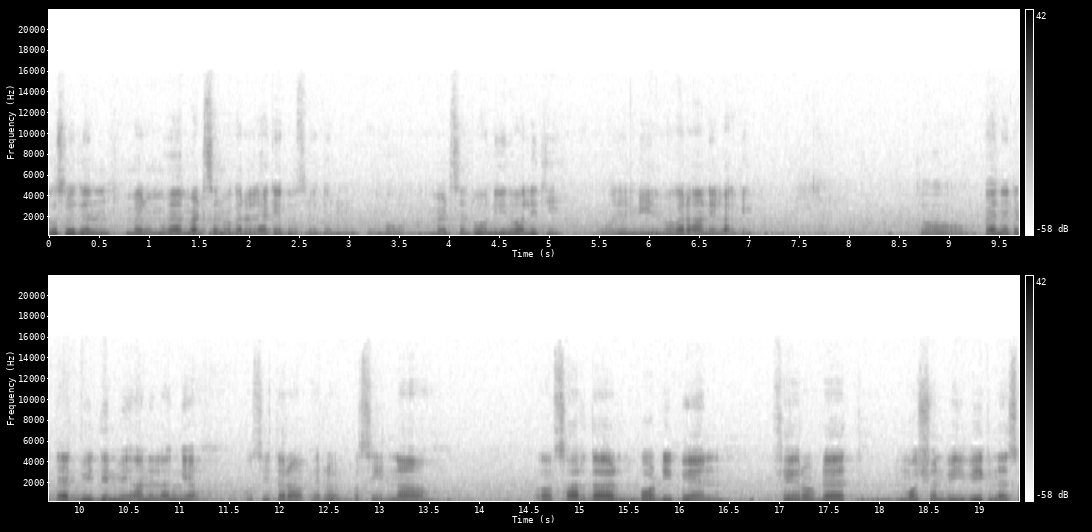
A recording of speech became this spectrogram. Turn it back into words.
دوسرے دن میں میڈیسن وغیرہ لے کے دوسرے دن وہ میڈیسن تو وہ نیند والی تھی۔ مجھے نیند وغیرہ آنے لگ گئی۔ تو پینک اٹیک بھی دن میں آنے لگ گیا۔ اسی طرح پھر پسینہ اور سر درد body pain fear of death motion بھی ویکنیس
